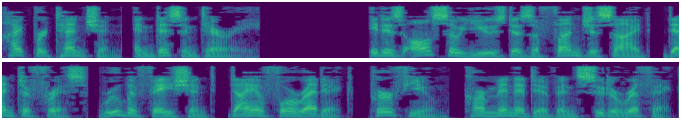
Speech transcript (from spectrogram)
hypertension, and dysentery. It is also used as a fungicide, dentifrice, rubefacient, diaphoretic, perfume, carminative and sudorific.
